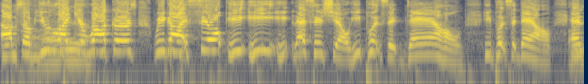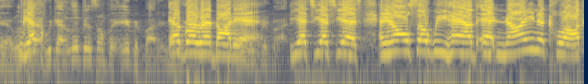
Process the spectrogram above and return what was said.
Um, so if you Oh, like your rockers, we got Silk. He, he he. That's his show. He put puts it down. He puts it down. Oh, and yeah, we, yeah, Got, we got a little bit of something for everybody. Everybody. Everybody. Yes, yes, yes. And then also we have at nine o'clock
